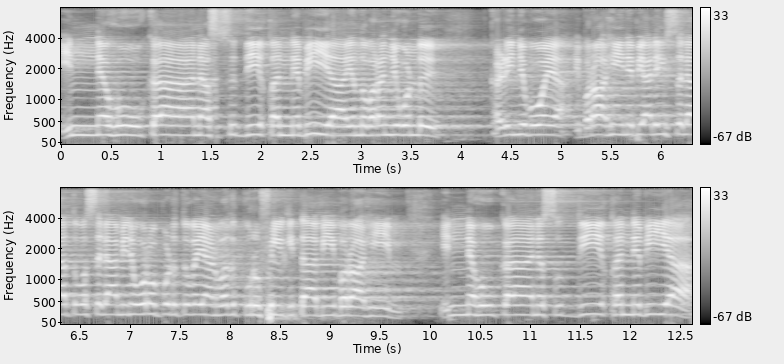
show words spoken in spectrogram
ഇന്നഹു കാന സിദ്ദീഖൻ നബിയ എന്ന് പറഞ്ഞുകൊണ്ട് കഴിഞ്ഞുപോയ ഇബ്രാഹിം നബി അലൈഹി സ്വലാത്തു വസ്സലാമിനെ ഓർമ്മപ്പെടുത്തുകയാണ്. വദ്കുർഫിൽ കിതാബി ഇബ്രാഹിം ഇന്നഹു കാന സിദ്ദീഖൻ നബിയ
